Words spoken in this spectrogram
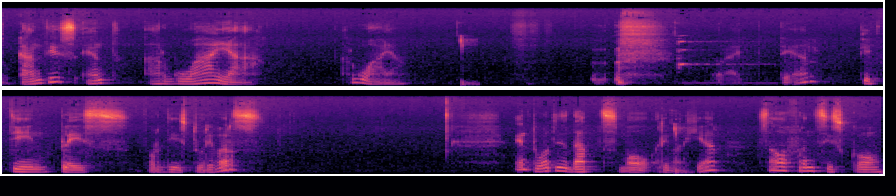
Tocantins and Arguaia. Arguaia. right there. 15 place for these two rivers. And what is that small river here? São Francisco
